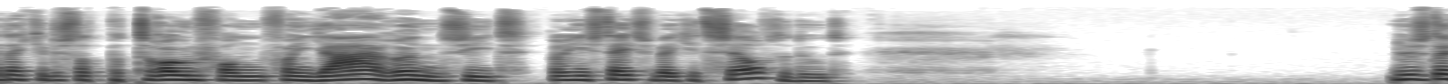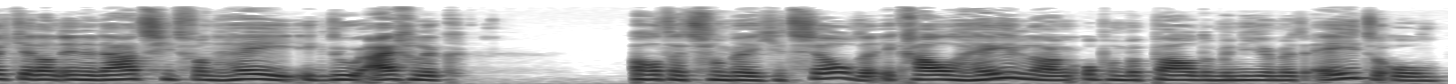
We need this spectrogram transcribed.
dat je dus dat patroon van, van jaren ziet, waarin je steeds een beetje hetzelfde doet. Dus dat je dan inderdaad ziet van hé, hey, ik doe eigenlijk altijd zo'n beetje hetzelfde. Ik ga al heel lang op een bepaalde manier met eten om.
